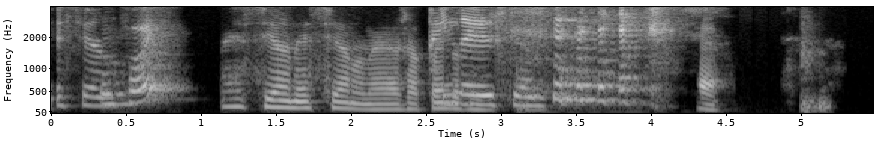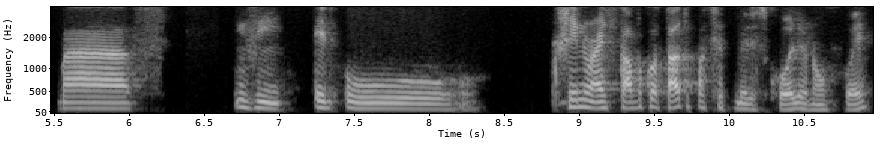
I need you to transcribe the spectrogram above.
Esse ano. Não foi? Esse ano, esse ano, né? Eu já tô Ainda em é esse ano. é. Mas, enfim, ele, o Shane Wright estava cotado para ser a primeira escolha, não foi.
